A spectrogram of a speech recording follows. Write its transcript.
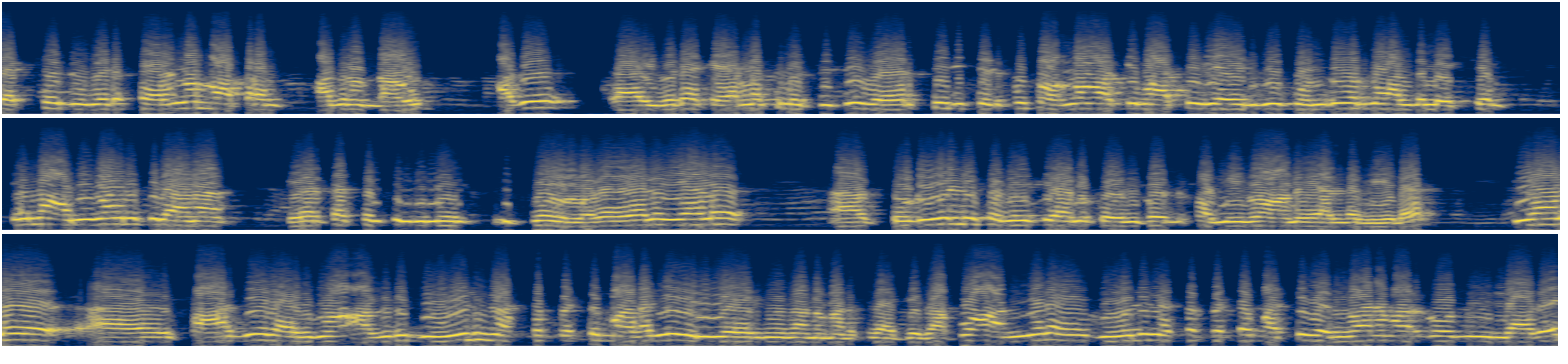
ലക്ഷം രൂപയുടെ സ്വർണം മാത്രം അതിലുണ്ടാവും. അത് ഇവിടെ കേരളത്തിൽ എത്തിച്ച് വേർതിരിച്ചെടുത്ത് സ്വർണമാക്കി മാറ്റുകയായിരുന്നു കൊണ്ടുവന്ന ആളുടെ ലക്ഷ്യം എന്ന അനുമാനത്തിലാണ് എയർ കസ്റ്റംസ് ഇപ്പോൾ ഉള്ളത് അതായത് ഇയാൾ കൊടുവള്ളി സ്വദേശിയാണ് കോഴിക്കോട് സമീപമാണ് ഇയാളുടെ വീട്. ഇയാൾ ഷാർജയിലായിരുന്നു അവിടെ ജോലി നഷ്ടപ്പെട്ട് മടങ്ങി വരികയായിരുന്നു എന്നാണ് മനസ്സിലാക്കിയത്. അപ്പോൾ അങ്ങനെ ജോലി നഷ്ടപ്പെട്ട് മറ്റു വരുമാന മാർഗമൊന്നും ഇല്ലാതെ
